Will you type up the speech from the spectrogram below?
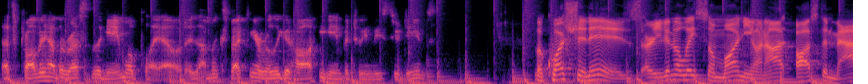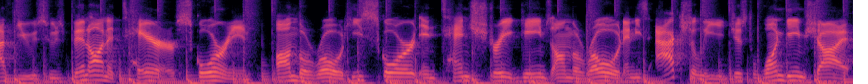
that's probably how the rest of the game will play out. I'm expecting a really good hockey game between these two teams. The question is, are you going to lay some money on Auston Matthews, who's been on a tear scoring on the road? He's scored in 10 straight games on the road, and he's actually just one game shy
